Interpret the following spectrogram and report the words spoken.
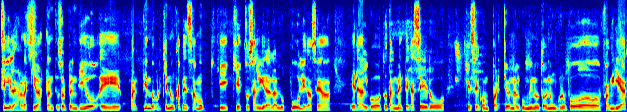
Sí, la verdad es que bastante sorprendido, eh, partiendo porque nunca pensamos que, que esto saliera a la luz pública, o sea, era algo totalmente casero que se compartió en algún minuto en un grupo familiar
